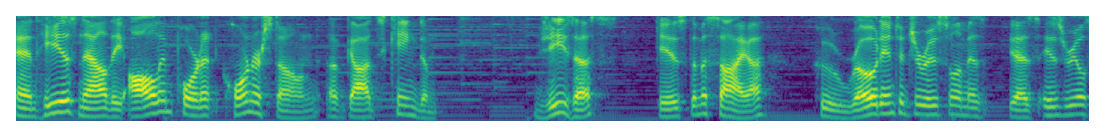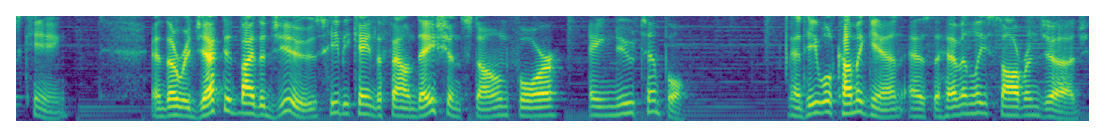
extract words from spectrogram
and He is now the all important cornerstone of God's kingdom. Jesus is the Messiah who rode into Jerusalem as, as Israel's king and though rejected by the Jews, he became the foundation stone for a new temple. And he will come again as the heavenly sovereign judge.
